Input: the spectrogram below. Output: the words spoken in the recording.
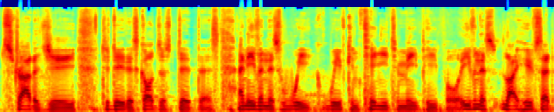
strategy to do this. God just did this. And even this week, we've continued to meet people, even this, like who've said,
